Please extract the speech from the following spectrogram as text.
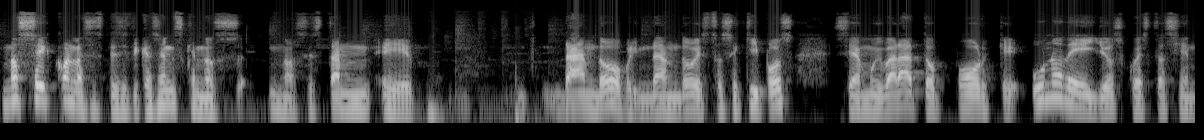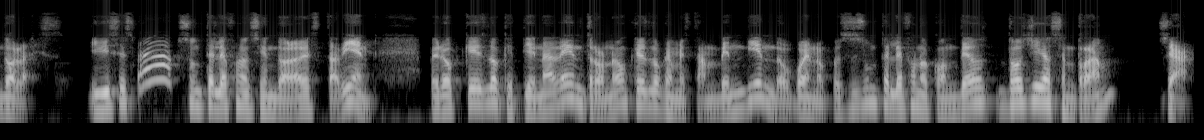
no sé con las especificaciones que nos, nos están eh, dando o brindando estos equipos sea muy barato porque uno de ellos cuesta 100 dólares. Y dices, ah, pues un teléfono de 100 dólares está bien. Pero ¿qué es lo que tiene adentro, no? ¿Qué es lo que me están vendiendo? Bueno, pues es un teléfono con 2 GB en RAM, o sea,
